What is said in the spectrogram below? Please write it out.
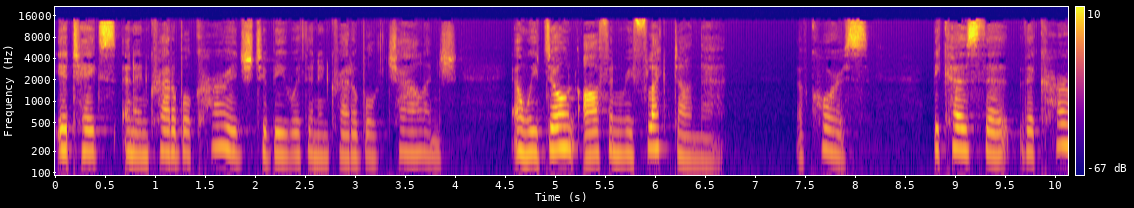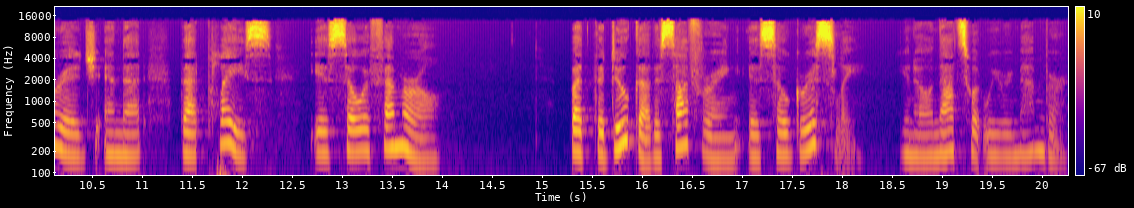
It takes an incredible courage to be with an incredible challenge. And we don't often reflect on that, of course, because the, the courage and that, that place is so ephemeral. But the dukkha, the suffering, is so grisly, you know, and that's what we remember.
